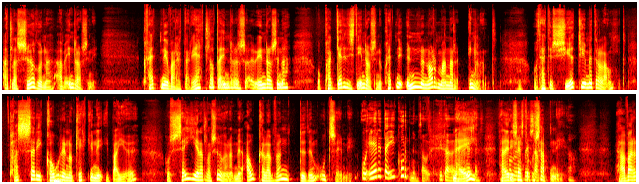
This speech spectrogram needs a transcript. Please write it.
alla söguna af innrásinni hvernig var þetta réttláta innrás, innrásina og hvað gerðist í innrásinu, hvernig unnu normannar England og þetta er 70 metra lánt passar í kórin á kirkjunni í bæju og segir alla söguna með ákala vönduðum útseimi. Og er þetta í kórnum þá í dag? Nei, það er í sérstaklega safni. það var,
